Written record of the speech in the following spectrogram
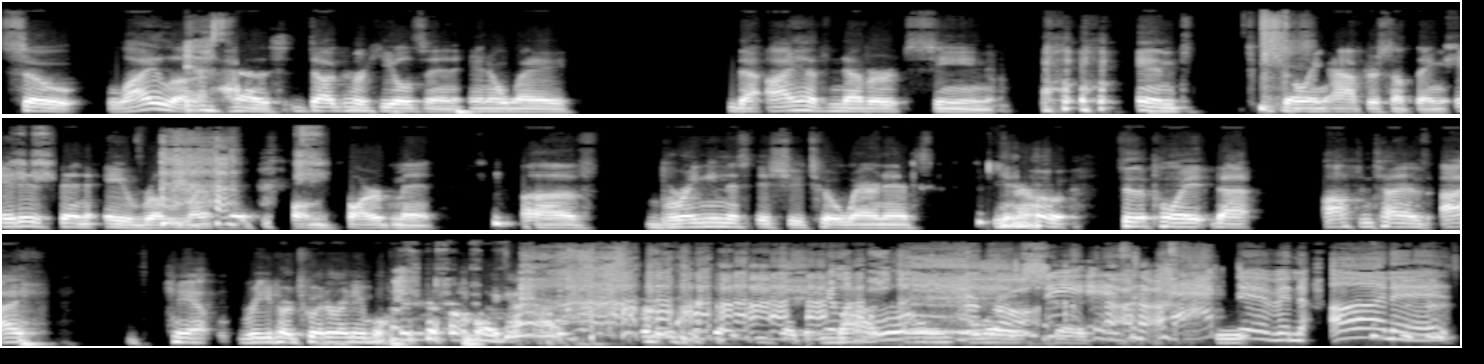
So Laila yes. has dug her mm-hmm. heels in in a way that I have never seen in going after something. It has been a relentless bombardment of bringing this issue to awareness, you know, to the point that oftentimes I can't read her Twitter anymore. I'm like, ah. she is active and on it.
